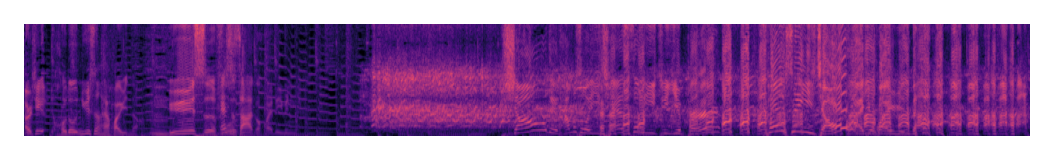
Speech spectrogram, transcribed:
而且后头女神还怀孕了。嗯，于是乎这是咋个怀的孕呢？晓得他们说一牵手一举一奔儿，口水一交换就怀孕了。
